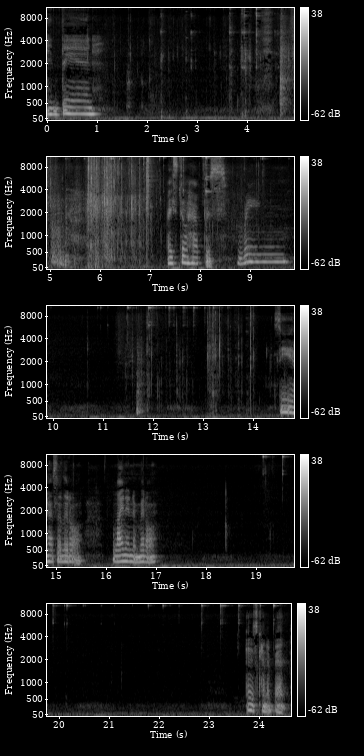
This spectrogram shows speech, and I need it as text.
and then I still have this ring See, it has a little line in the middle. And it's kind of bent.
